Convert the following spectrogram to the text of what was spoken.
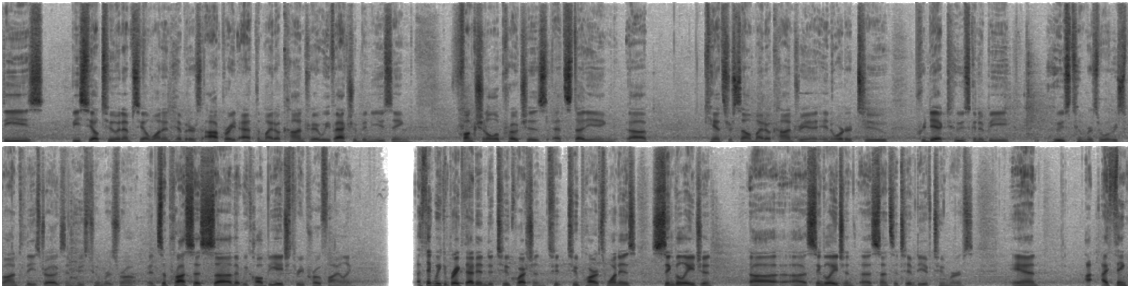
these BCL2 and MCL1 inhibitors operate at the mitochondria, we've actually been using functional approaches at studying uh, cancer cell mitochondria in order to predict who's going to be, whose tumors will respond to these drugs and whose tumors won't. It's a process uh, that we call BH3 profiling. I think we could break that into two questions, two, two parts. One is single agent, uh, uh single agent uh, sensitivity of tumors. And I think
